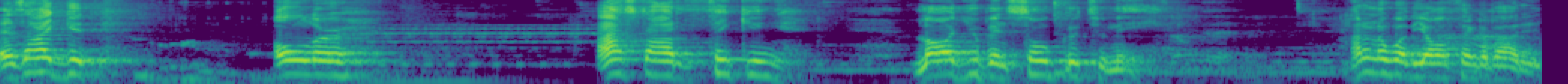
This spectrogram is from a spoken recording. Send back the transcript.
As I get older, I started thinking, Lord, you've been so good to me. I don't know whether y'all think about it.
